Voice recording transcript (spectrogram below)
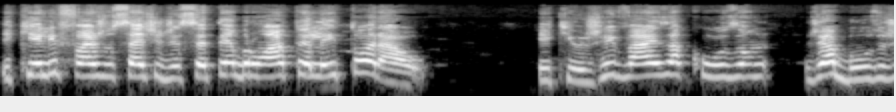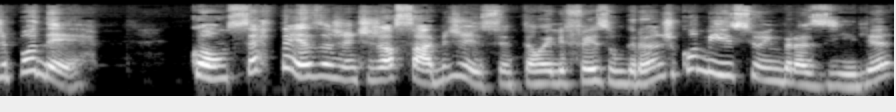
e que ele faz no 7 de setembro um ato eleitoral e que os rivais acusam de abuso de poder. Com certeza, a gente já sabe disso. Então, ele fez um grande comício em Brasília,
